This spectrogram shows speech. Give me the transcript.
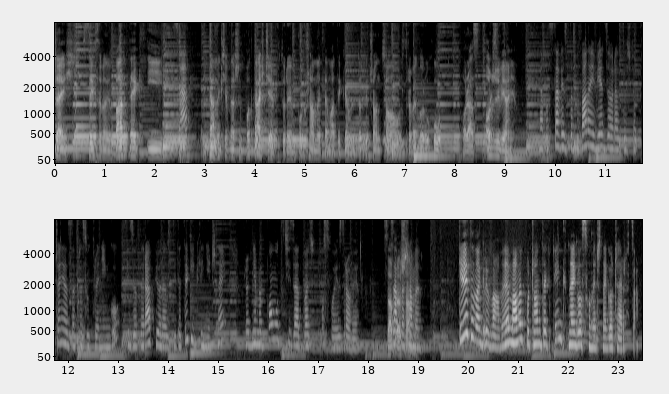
Cześć, z tej strony Bartek i witamy Cię w naszym podcaście, w którym poruszamy tematykę dotyczącą zdrowego ruchu oraz odżywiania. Na podstawie zdobywanej wiedzy oraz doświadczenia z zakresu treningu, fizjoterapii oraz dietetyki klinicznej pragniemy pomóc Ci zadbać o swoje zdrowie. Zapraszamy. Kiedy to nagrywamy, mamy początek pięknego, słonecznego czerwca.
